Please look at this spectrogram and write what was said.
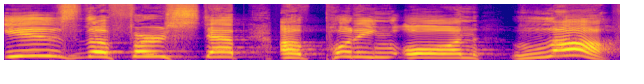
is the first step of putting on love,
